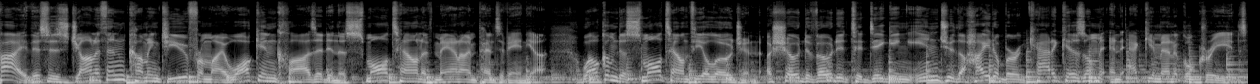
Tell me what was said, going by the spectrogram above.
Hi, this is Jonathan coming to you from my walk in closet in the small town of Manheim, Pennsylvania. Welcome to Small Town Theologian, a show devoted to digging into the Heidelberg Catechism and ecumenical creeds,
